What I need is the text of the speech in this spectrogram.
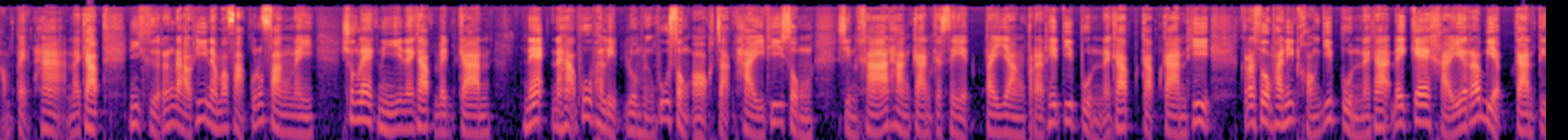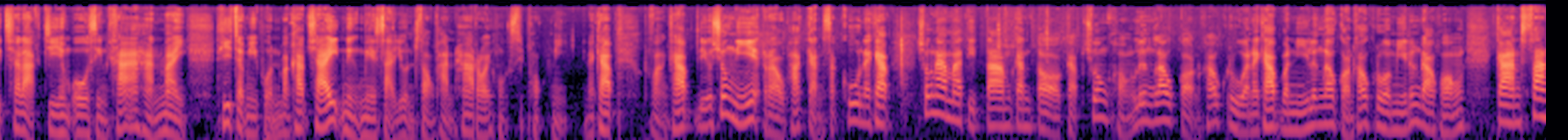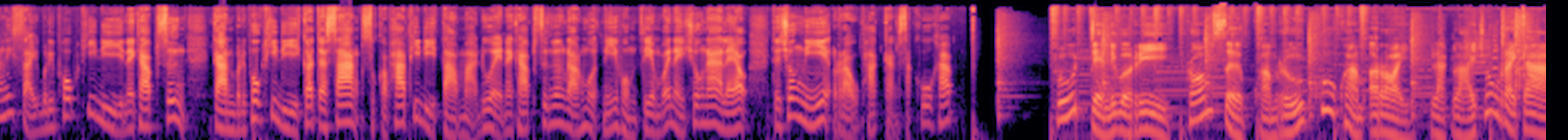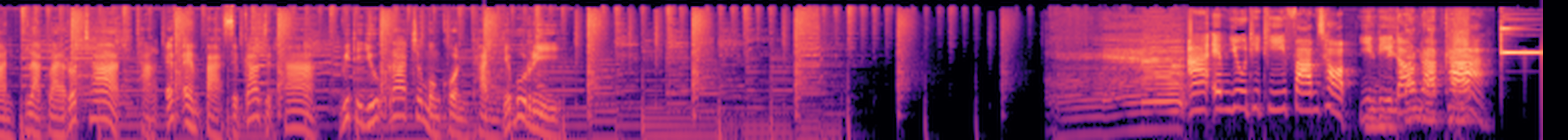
1385 นะครับนี่คือเรื่องราวที่นำมาฝากคุณผู้ฟังในช่วงแรกนี้นะครับเป็นการแนะนะฮะผู้ผลิตรวมถึงผู้ส่งออกจากไทยที่ส่งสินค้าทางการเกษตรไปยังประเทศญี่ปุ่นนะครับกับการที่กระทรวงพาณิชย์ของญี่ปุ่นนะคะได้แก้ไขระเบียบการติดฉลาก GMO สินค้าอาหารใหม่ ที่จะมีผลบังคับใช้ 1 เมษายน 2566 นี้นะครับผู้ฟังครับเดี๋ยวช่วงนี้เราพักกันสักครู่นะครับช่วงหน้ามาติดตามกันต่อกับช่วงของเรื่องเล่าก่อนเข้าครัวนะครับวันนี้เรื่องเล่าก่อนเข้าครัวมีเรื่องราวของการสร้างนิสัยบริโภคที่ดีนะครับซึ่งการบริโภคที่ดีก็จะสร้างสุขภาพที่ดีตามมาด้วยนะครับ ซึ่งเรื่องราวทั้งหมดนี้ผมเตรียมไว้ในช่วงหน้าแล้ว แต่ช่วงนี้เราพักกันสักครู่ครับฟู้ดเดลิเวอรี่พร้อมเสิร์ฟความรู้คู่ความอร่อย หลากหลายช่วงรายการ หลากหลายรสชาติทาง FM 89.5 วิทยุราชมงคลธัญบุรี RMUTT Farm Shop ยินดีต้อนรับค่ะ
